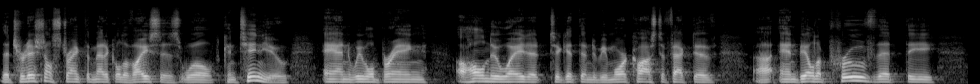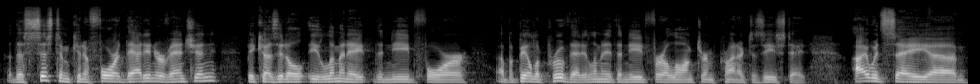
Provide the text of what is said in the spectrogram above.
the traditional strength of medical devices will continue and we will bring a whole new way to, to get them to be more cost effective uh, and be able to prove that the, the system can afford that intervention because it'll eliminate the need for, uh, but be able to prove that, eliminate the need for a long-term chronic disease state. I would say um,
